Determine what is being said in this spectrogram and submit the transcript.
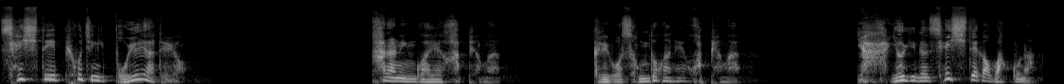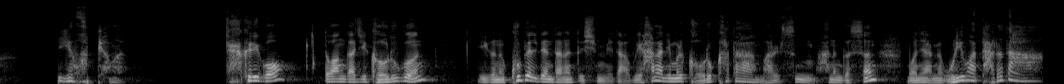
새 시대의 표징이 보여야 돼요. 하나님과의 화평함, 그리고 성도 간의 화평함. 야, 여기는 새 시대가 왔구나. 이게 화평함. 자, 그리고 또 한 가지 거룩은 이거는 구별된다는 뜻입니다. 우리 하나님을 거룩하다 말씀하는 것은 뭐냐면 우리와 다르다.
